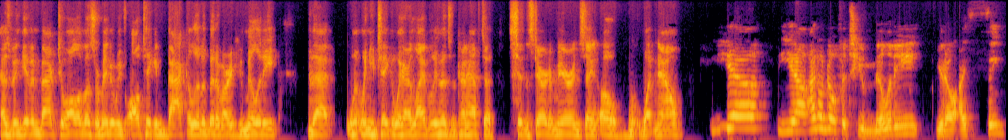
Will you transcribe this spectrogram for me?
has been given back to all of us, or maybe we've all taken back a little bit of our humility that when, when you take away our livelihoods, we kind of have to sit and stare at a mirror and saying, "Oh, what now?" Yeah, yeah. I don't know if it's humility. You know, I think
